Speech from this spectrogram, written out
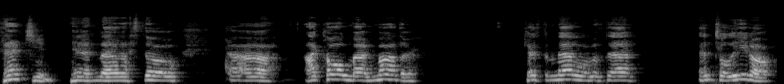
thank you. And uh, so uh, I called my mother because the medal was at in Toledo.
